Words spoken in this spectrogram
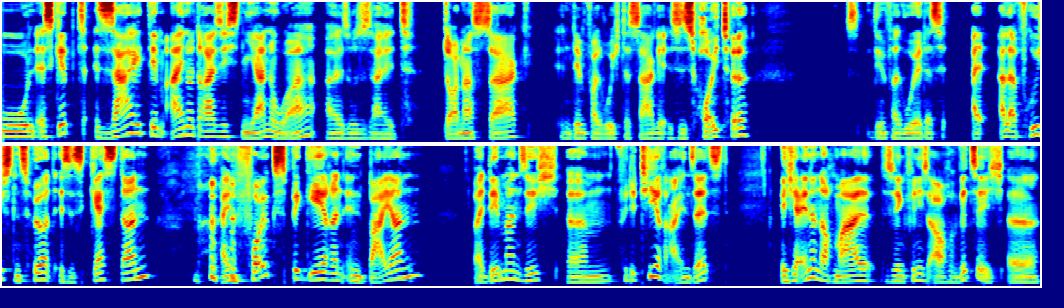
Und es gibt seit dem 31. Januar, also seit Donnerstag, in dem Fall, wo ich das sage, ist es heute, in dem Fall, wo ihr das allerfrühestens hört, ist es gestern, ein Volksbegehren in Bayern, bei dem man sich ähm, für die Tiere einsetzt. Ich erinnere nochmal, deswegen finde ich es auch witzig, äh,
